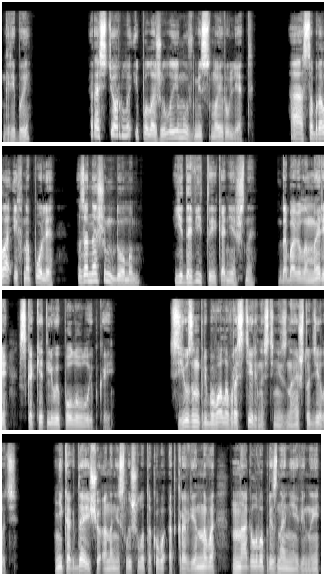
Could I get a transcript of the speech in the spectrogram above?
«Грибы?» растерла и положила ему в мясной рулет. А собрала их на поле за нашим домом. Ядовитые, конечно, добавила Мэри с кокетливой полуулыбкой. Сьюзен пребывала в растерянности, не зная, что делать. Никогда еще она не слышала такого откровенного, наглого признания вины,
